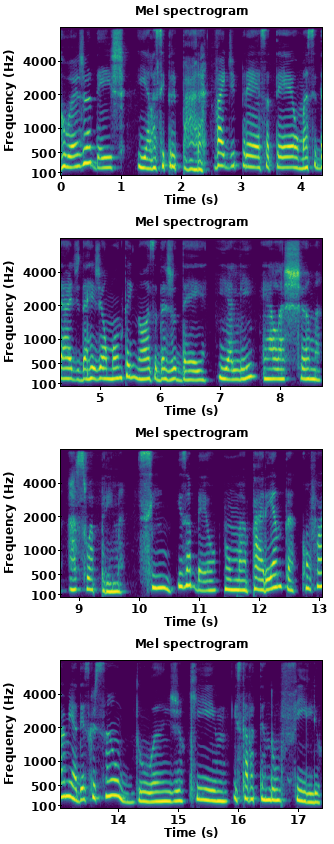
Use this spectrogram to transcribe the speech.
O anjo a deixa e ela se prepara. Vai depressa até uma cidade da região montanhosa da Judéia e ali ela chama a sua prima. Sim, Isabel, uma parenta, conforme a descrição do anjo, que estava tendo um filho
